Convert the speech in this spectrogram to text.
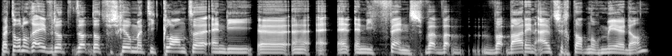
Maar toch nog even dat, dat, dat verschil met die klanten en die, uh, en, en die fans. Wa, wa, wa, waarin uitzicht dat nog meer dan?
